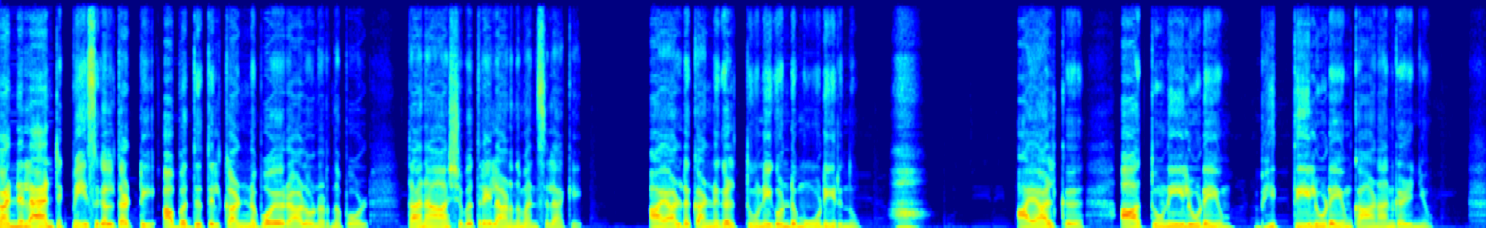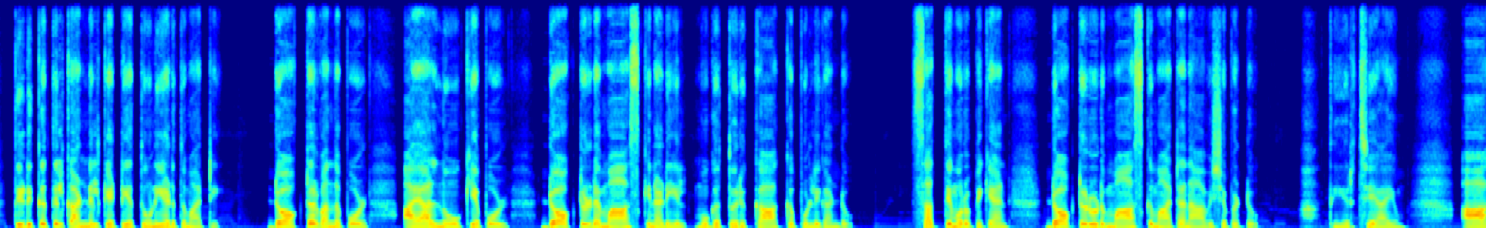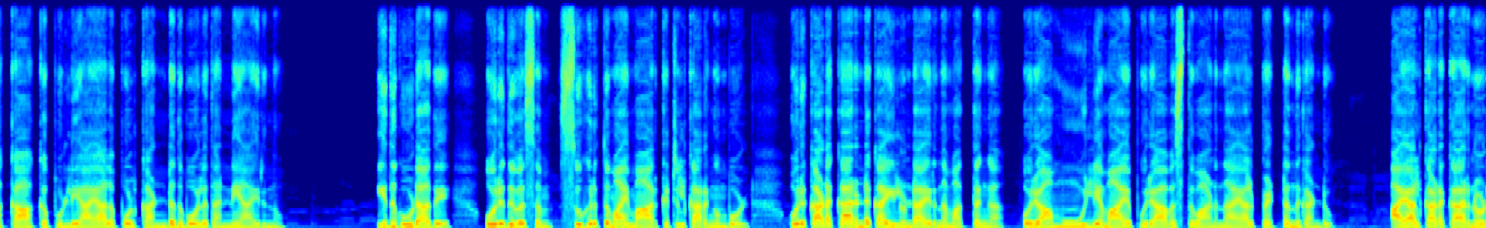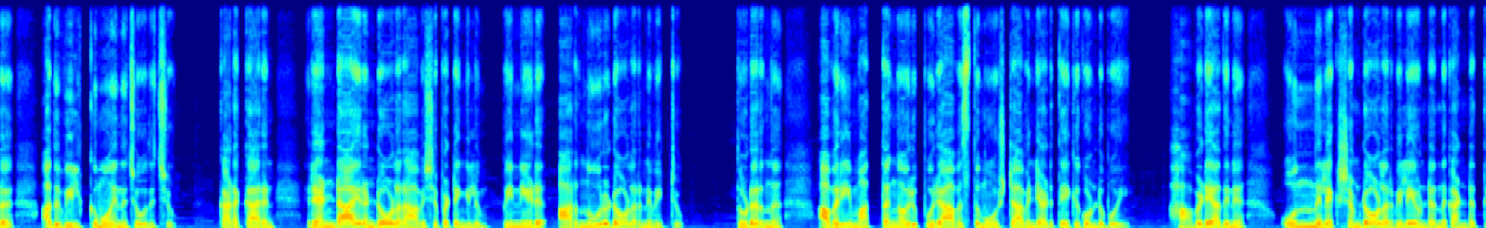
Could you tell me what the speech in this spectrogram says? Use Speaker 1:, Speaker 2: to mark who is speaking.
Speaker 1: കണ്ണിൽ ആന്റിക് പീസുകൾ തട്ടി അബദ്ധത്തിൽ കണ്ണുപോയ ഒരാൾ ഉണർന്നപ്പോൾ താൻ ആശുപത്രിയിലാണെന്ന് മനസ്സിലാക്കി. അയാളുടെ കണ്ണുകൾ തുണി കൊണ്ട് മൂടിയിരുന്നു. അയാൾക്ക് ആ തുണിയിലൂടെയും ഭിത്തിയിലൂടെയും കാണാൻ കഴിഞ്ഞു. തിടുക്കത്തിൽ കണ്ണിൽ കെട്ടിയ തുണിയെടുത്തു മാറ്റി. ഡോക്ടർ വന്നപ്പോൾ അയാൾ നോക്കിയപ്പോൾ ഡോക്ടറുടെ മാസ്കിനടിയിൽ മുഖത്തൊരു കാക്കപ്പുള്ളി കണ്ടു. സത്യമുറപ്പിക്കാൻ ഡോക്ടറോട് മാസ്ക് മാറ്റാൻ ആവശ്യപ്പെട്ടു. തീർച്ചയായും. ആ കാക്കപ്പുള്ളി അയാളപ്പോൾ കണ്ടതുപോലെ തന്നെയായിരുന്നു. ഇതുകൂടാതെ ഒരു ദിവസം സുഹൃത്തുമായി മാർക്കറ്റിൽ കറങ്ങുമ്പോൾ ഒരു കടക്കാരന്റെ കയ്യിലുണ്ടായിരുന്ന മത്തങ്ങ ഒരു അമൂല്യമായ പുരാവസ്തുവാണെന്ന് അയാൾ പെട്ടെന്ന് കണ്ടു. അയാൾ കടക്കാരനോട് അത് വിൽക്കുമോ എന്ന് ചോദിച്ചു. കടക്കാരൻ രണ്ടായിരം ഡോളർ ആവശ്യപ്പെട്ടെങ്കിലും പിന്നീട് അറുന്നൂറ് ഡോളറിന് വിറ്റു. തുടർന്ന് അവർ ഈ മത്തങ്ങ ഒരു പുരാവസ്തു മോഷ്ടാവിന്റെ അടുത്തേക്ക് കൊണ്ടുപോയി. അവിടെ അതിന് ഒന്ന് ലക്ഷം ഡോളർ വിലയുണ്ടെന്ന് കണ്ടെത്തി.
